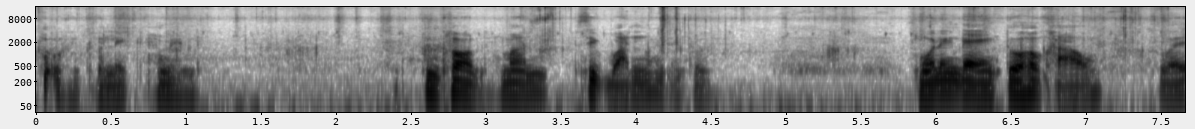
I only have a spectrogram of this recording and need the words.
โอ้ ยตัวเล็กทั้งนั้นเพิ่งคลอดมันสิบวันมั้งเนี่ยตัวหัวแดงๆตัวขาวๆสวย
